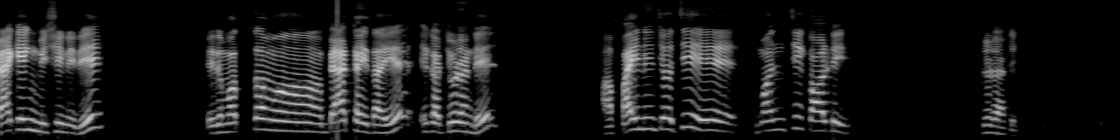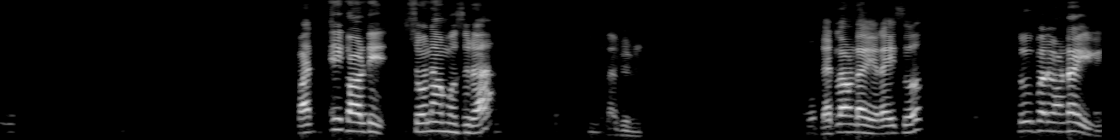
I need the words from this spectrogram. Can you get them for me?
ప్యాకింగ్ మిషన్ ఇది. ఇది మొత్తం ప్యాక్ అవుతాయి ఇక్కడ చూడండి. ఆ పై నుంచి వచ్చి మంచి క్వాలిటీ. చూడండి. మంచి క్వాలిటీ. సోనా మసూరా. ఎట్లా ఉన్నాయి రైస్? సూపర్గా ఉన్నాయి ఇవి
